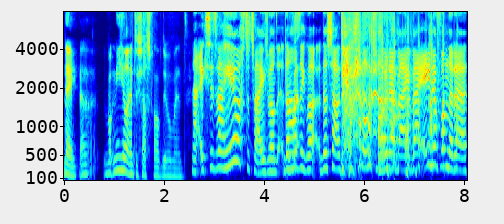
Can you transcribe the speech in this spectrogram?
nee, daar ben ik niet heel enthousiast van op dit moment. Nou, ik zit wel heel erg te twijfelen. Want dan, had ik wel, dan zou ik echt coach worden bij, bij een of andere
